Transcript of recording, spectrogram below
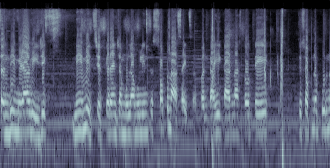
संधी मिळावी जी नेहमीच शेतकऱ्यांच्या मुला मुलींचं स्वप्न असायचं. पण काही कारणास्तव ते ते स्वप्न पूर्ण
